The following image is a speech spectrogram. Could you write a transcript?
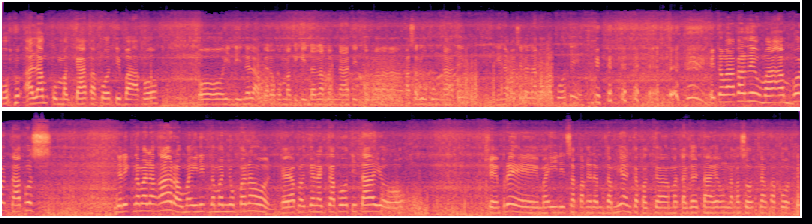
alam kung magkakapote ba ako o hindi na lang. Pero kung makikita naman natin itong mga kasalubong natin, hindi naman sila nakakapote. Ito nga kasi umaambon tapos direct naman ang araw, mainit naman yung panahon. Kaya pagka nagkapote tayo, Siyempre, mainit sa pakiramdam yan kapag ka matagal tayong nakasuot ng kapote.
